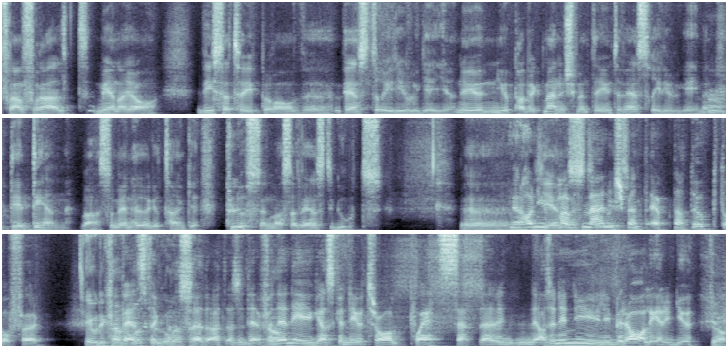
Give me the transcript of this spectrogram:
framförallt, menar jag, vissa typer av uh, vänsterideologier. Nu, New Public Management är ju inte vänsterideologi, men mm. det är den va, som är en högertanke. Plus en massa vänstergods Eh, Men har New Private Management öppnat upp då för Jo, det kan vänstergodset. Alltså för ja. den är ju ganska neutral på ett sätt. Alltså den är nyliberal är det ju. Ja.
